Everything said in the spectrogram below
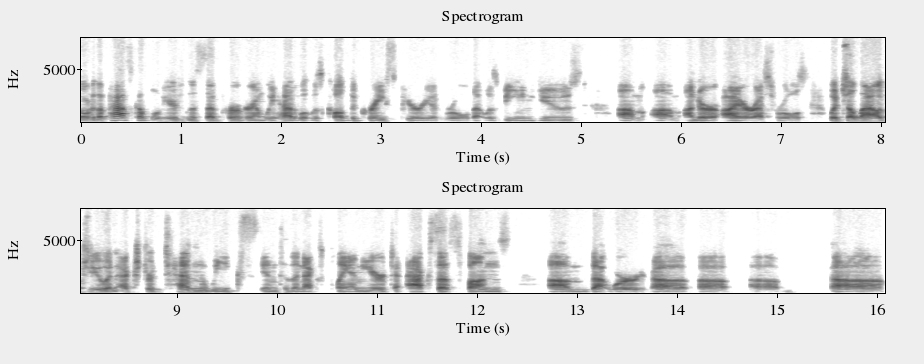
Over the past couple of years in the SEBB program, we had what was called the grace period rule that was being used um, um, under IRS rules, which allowed you an extra 10 weeks into the next plan year to access funds um, that were uh, uh, uh, uh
